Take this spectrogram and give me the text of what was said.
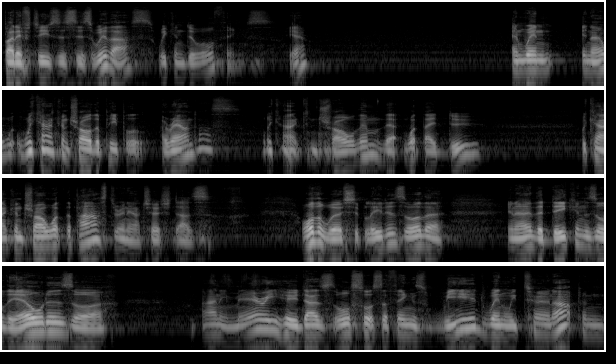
But if Jesus is with us, we can do all things. Yeah? And when, you know, we can't control the people around us, we can't control them, that, what they do. We can't control what the pastor in our church does, or the worship leaders, or the, you know, the deacons, or the elders, or Auntie Mary, who does all sorts of things weird when we turn up and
